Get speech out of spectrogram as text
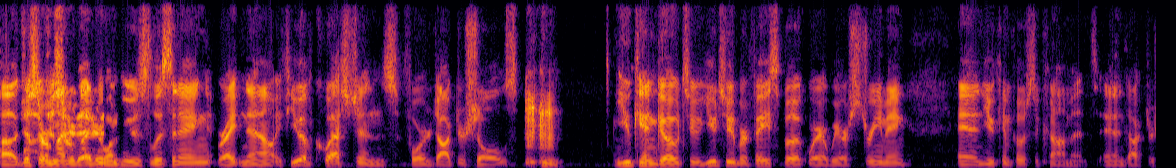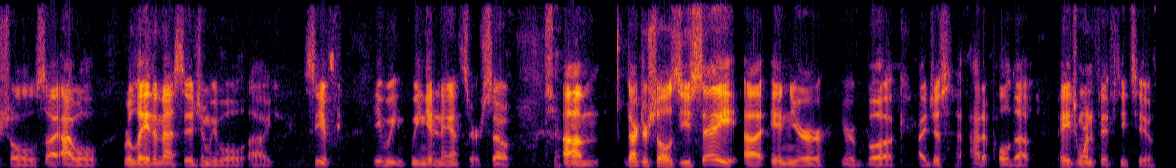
Uh, just a reminder to everyone who's listening right now if you have questions for Dr. Schulz, you can go to YouTube or Facebook where we are streaming and you can post a comment. And Dr. Schulz, I, I will relay the message and we will uh, see if, if we, we, can get an answer. So, um, Dr. Schulz, you say uh, in your, your book, I just had it pulled up, page 152.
